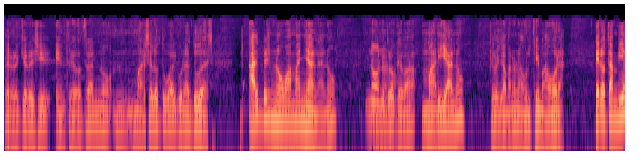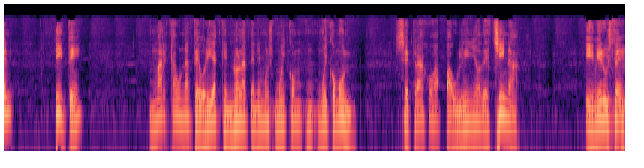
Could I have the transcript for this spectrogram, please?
Pero le quiero decir, entre otras, no, Marcelo tuvo algunas dudas. Alves no va mañana, ¿no? No, Yo no, creo no. que va Mariano, que lo llamaron a última hora. Pero también Tite marca una teoría que no la tenemos muy, com- muy común. Se trajo a Paulinho de China. Y mire usted.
